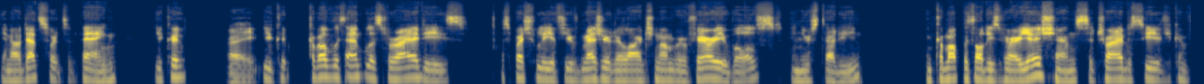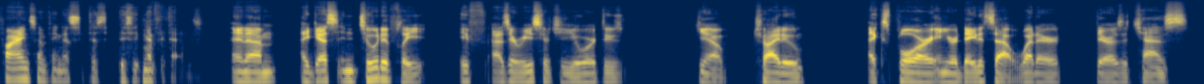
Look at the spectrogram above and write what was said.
You know, that sorts of thing. You could right you could come up with endless varieties, especially if you've measured a large number of variables in your study, and come up with all these variations to try to see if you can find something that's statistically significant. And um, I guess intuitively, if as a researcher you were to, you know, try to explore in your data set whether there is a chance,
